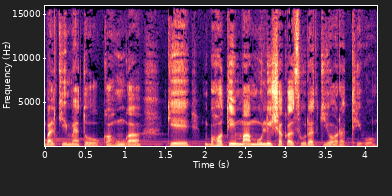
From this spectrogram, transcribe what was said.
बल्कि मैं तो कहूँगा कि बहुत ही मामूली शक्ल सूरत की औरत थी वो।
